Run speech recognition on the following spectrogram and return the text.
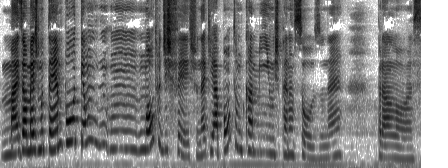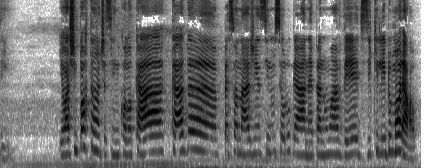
Mas, ao mesmo tempo, tem um, um, um outro desfecho, né? Que aponta um caminho esperançoso, né? Pra Ló, assim eu acho importante assim colocar cada personagem assim no seu lugar, né, para não haver desequilíbrio moral.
